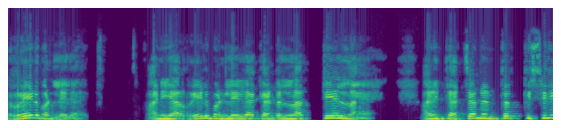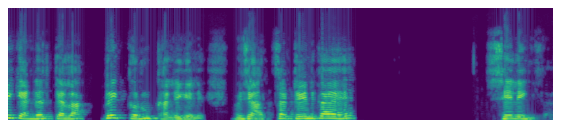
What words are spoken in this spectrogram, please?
रेड बनलेल्या आहेत. आणि या रेड बनलेल्या कॅन्डलना तेल नाही आहे. आणि त्याच्यानंतर तिसरी कॅन्डल त्याला ब्रेक करून खाली गेले. म्हणजे आजचा ट्रेंड काय आहे? सेलिंगचा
